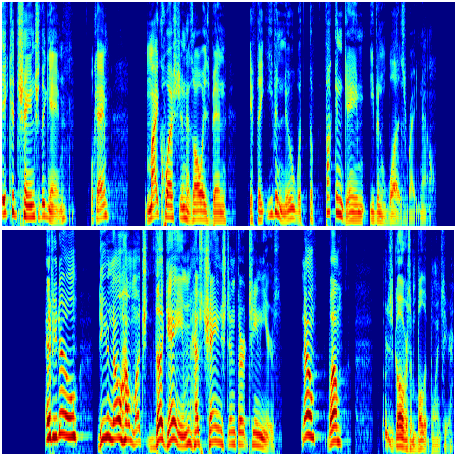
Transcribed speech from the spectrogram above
it could change the game, okay, my question has always been if they even knew what the fucking game even was right now. And if you do, do you know how much the game has changed in 13 years? No? Well, let me just go over some bullet points here.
